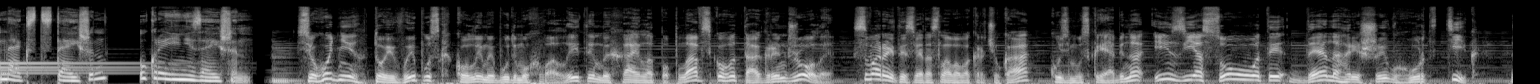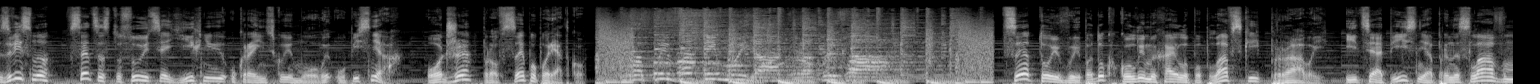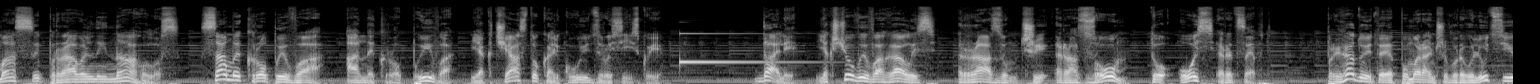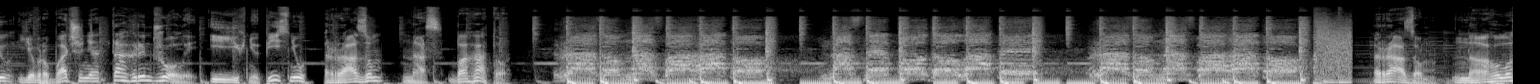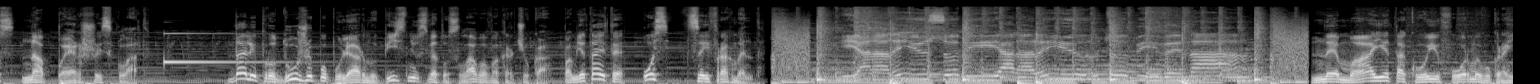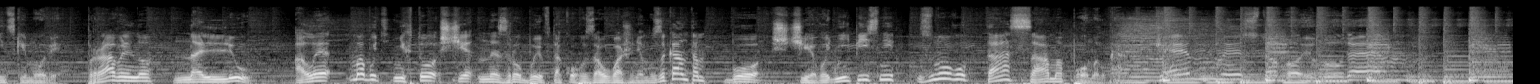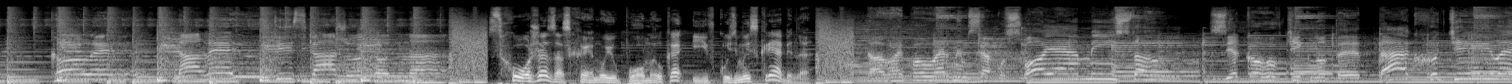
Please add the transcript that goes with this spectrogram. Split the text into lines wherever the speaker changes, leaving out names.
Next Station – Українізейшн.
Сьогодні той випуск, коли ми будемо хвалити Михайла Поплавського та Гринджоли, сварити Святослава Вакарчука, Кузьму Скрябіна і з'ясовувати, де нагрішив гурт Тік. Звісно, все це стосується їхньої української мови у піснях. Отже, про все по порядку.
Кропива ти моя кропива.
Це той випадок, коли Михайло Поплавський правий, і ця пісня принесла в маси правильний наголос саме кропива, а не кропива, як часто калькують з російської. Далі, якщо ви вагались разом чи разом, то ось рецепт. Пригадуєте помаранчеву революцію, Євробачення та Гринджоли і їхню пісню Разом нас багато.
Разом нас багато, Разом
наголос на перший склад. Далі про дуже популярну пісню Святослава Вакарчука. Пам'ятаєте, ось цей фрагмент.
Я налию собі, я налию тобі вина.
Немає такої форми в українській мові. Правильно налю. Але, мабуть, ніхто ще не зробив такого зауваження музикантам, бо ще в одній пісні знову та сама помилка.
Тобою будем, коли налиють і скажуть одна.
Схожа за схемою помилка і в Кузьми Скрябіна.
Давай повернемося у своє місто, з якого втікнути так хотіли.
